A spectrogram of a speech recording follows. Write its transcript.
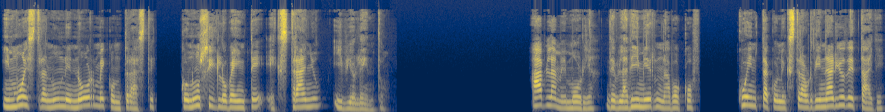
y muestran un enorme contraste con un siglo XX extraño y violento. Habla Memoria de Vladimir Nabokov cuenta con extraordinario detalle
